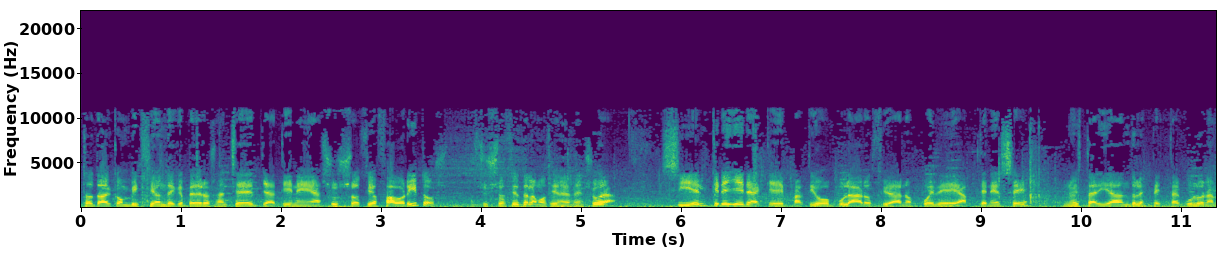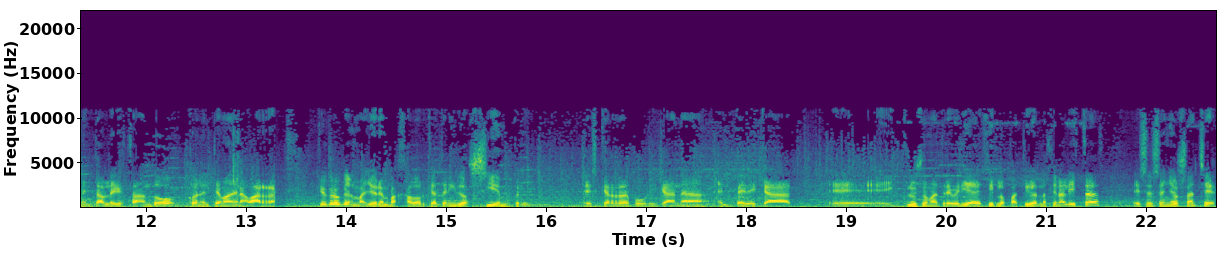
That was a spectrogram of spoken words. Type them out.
total convicción de que Pedro Sánchez ya tiene a sus socios favoritos, a sus socios de la moción de censura. Si él creyera que el Partido Popular o Ciudadanos puede abstenerse, no estaría dando el espectáculo lamentable que está dando con el tema de Navarra. Yo creo que el mayor embajador que ha tenido siempre Esquerra Republicana, el PDCAT, eh, incluso me atrevería a decir los partidos nacionalistas, es el señor Sánchez.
